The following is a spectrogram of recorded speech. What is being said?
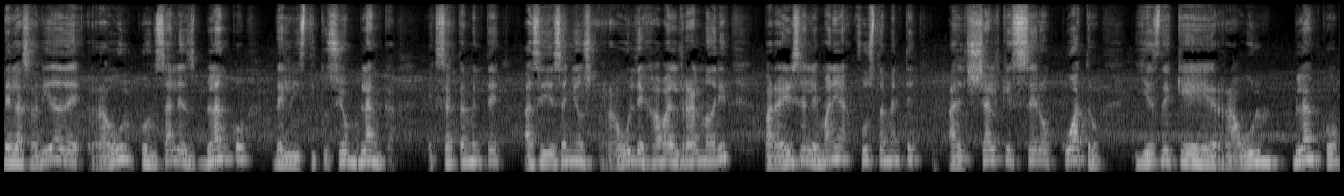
de la salida de Raúl González Blanco de la institución blanca. Exactamente hace 10 años Raúl dejaba el Real Madrid para irse a Alemania justamente al Schalke 04 y es de que Raúl Blanco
